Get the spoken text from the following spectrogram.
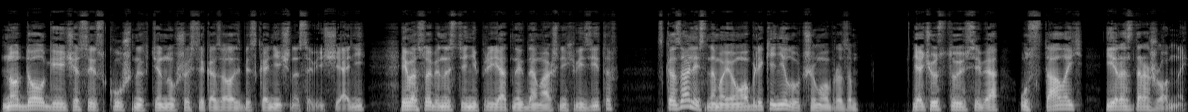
но долгие часы скучных, тянувшихся, казалось, бесконечно совещаний, и в особенности неприятных домашних визитов, сказались на моем облике не лучшим образом. Я чувствую себя усталой и раздраженной.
